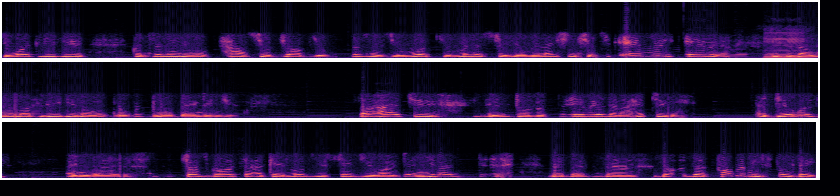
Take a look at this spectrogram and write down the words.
He won't leave you concerning your house, your job, your business, your work, your ministry, your relationships. Every area. He says, I will not leave you nor, nor, nor abandon you. So I had to, it was an area that I had to uh, deal with and uh, trust God. Say, okay, Lord, you said you won't. And you know, the the the the, the problem is still there.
